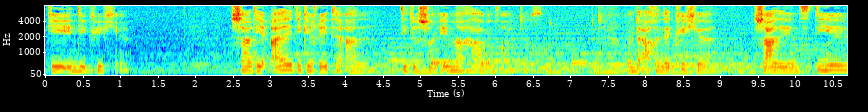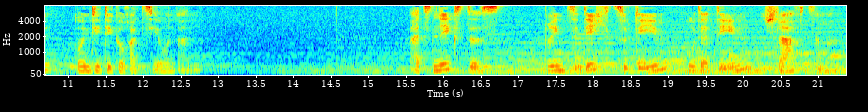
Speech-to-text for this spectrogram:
geh in die Küche. Schau dir all die Geräte an, die du schon immer haben wolltest. Und auch in der Küche schau dir den Stil und die Dekoration an. Als nächstes bringt sie dich zu dem oder den Schlafzimmern.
